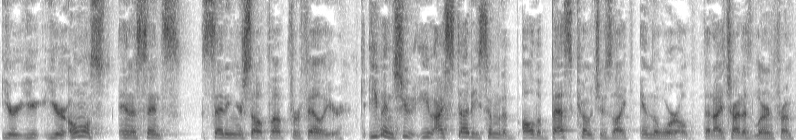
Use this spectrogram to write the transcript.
you're, you're almost, in a sense, setting yourself up for failure. Even shoot, even, I study some of the all the best coaches like in the world that I try to learn from.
